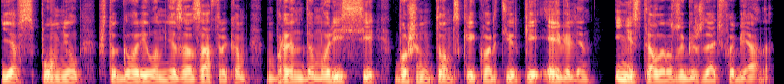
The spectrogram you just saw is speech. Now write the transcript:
Я вспомнил, что говорила мне за завтраком Бренда Морисси в вашингтонской квартирке Эвелин и не стал разубеждать Фабиана.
